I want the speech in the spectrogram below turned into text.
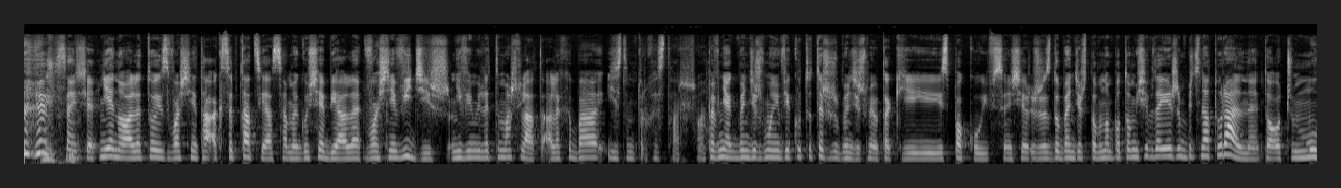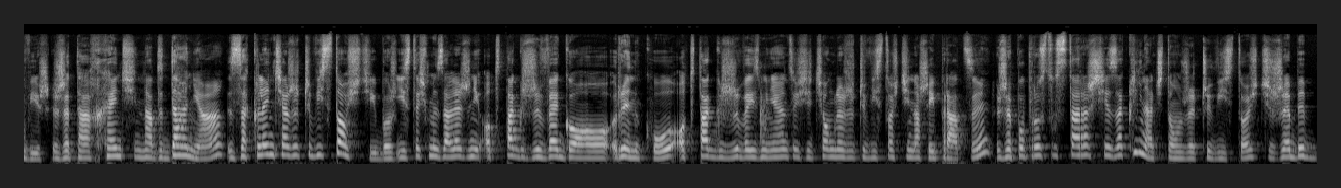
w sensie, nie no, ale to jest właśnie ta akceptacja samego siebie, ale właśnie widzisz, nie wiem ile ty masz lat, ale chyba jestem trochę starsza. Pewnie jak będziesz w moim wieku, to też już będziesz miał taki spokój, w sensie, że zdobędziesz to, no bo to mi się wydaje, że być naturalne, to o czym mówisz, że ta chęć naddania zaklęcia rzeczywistości, bo jesteśmy zależni od tak żywego rynku, od tak żywej, zmieniającej się ciągle rzeczywistości naszej pracy, że po prostu starasz się zaklinać tą rzeczywistość, żeby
